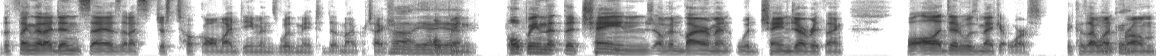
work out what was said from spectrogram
The thing that I didn't say is that I just took all my demons with me to my protection, Oh, yeah, yeah. hoping hoping that the change of environment would change everything. Well, all it did was make it worse because I went Okay. from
